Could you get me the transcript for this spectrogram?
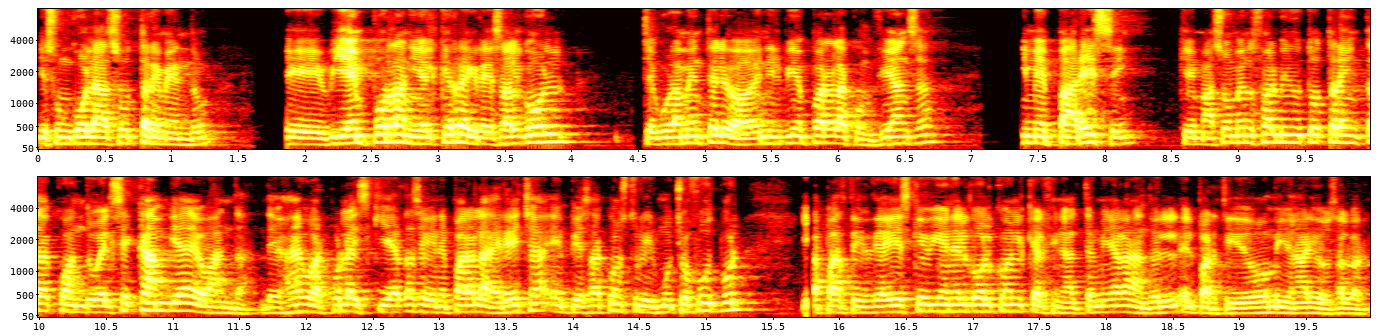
Es un golazo tremendo. Eh, bien por Daniel que regresa al gol. Seguramente le va a venir bien para la confianza. Y me parece que más o menos fue al minuto 30 cuando él se cambia de banda. Deja de jugar por la izquierda, se viene para la derecha, empieza a construir mucho fútbol y a partir de ahí es que viene el gol con el que al final termina ganando el, partido millonario, Álvaro.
